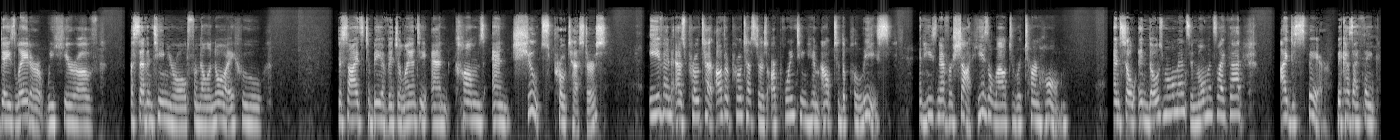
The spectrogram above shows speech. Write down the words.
days later, we hear of a 17 year old from Illinois who decides to be a vigilante and comes and shoots protesters even as other protesters are pointing him out to the police and he's never shot. He's allowed to return home. And so in those moments in moments like that i despair because i think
